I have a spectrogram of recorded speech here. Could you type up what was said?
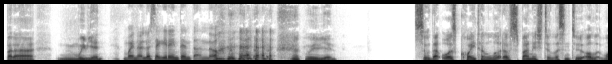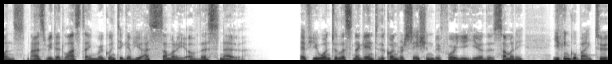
para muy bien. Bueno, lo seguiré intentando. Muy bien. So that was quite a lot of Spanish to listen to all at once. As we did last time, we're going to give you a summary of this now. If you want to listen again to the conversation before you hear the summary, you can go back to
